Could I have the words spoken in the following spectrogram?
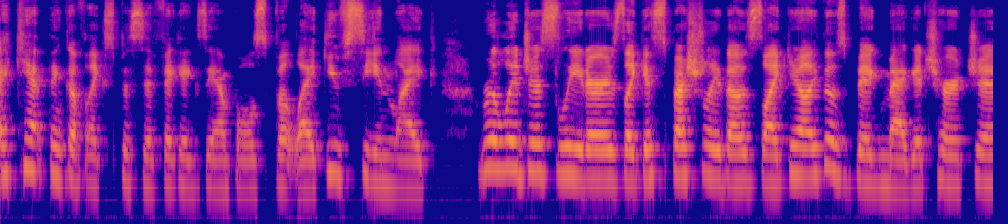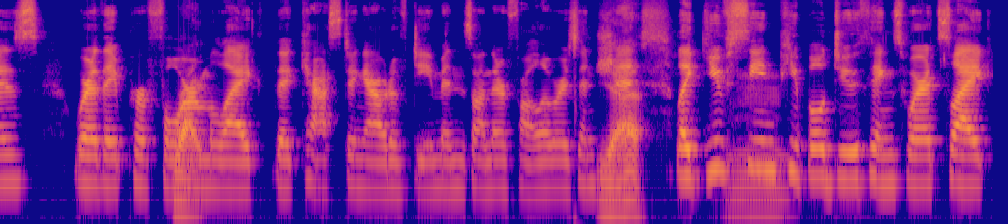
I can't think of like specific examples but like you've seen like religious leaders like especially those like you know like those big mega churches where they perform like the casting out of demons on their followers and shit Yes. like you've seen Mm. people do things where it's like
